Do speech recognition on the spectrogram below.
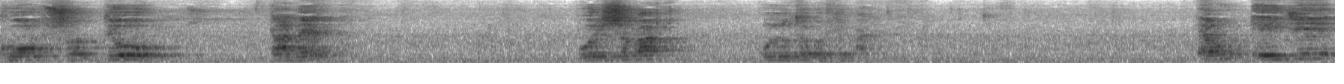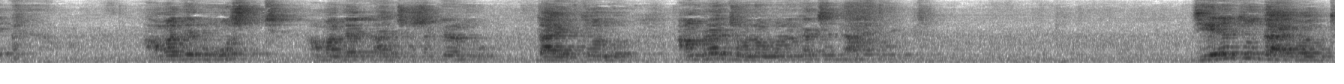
ক্ষোভ সত্ত্বেও তাদের পরিষেবা উন্নত করতে পারে। এবং এই যে আমাদের মোস্ট আমাদের রাজ্য সরকারের দায়িত্ব হলো, আমরা জনগণের কাছে দায়বদ্ধ। যেহেতু দায়বদ্ধ,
